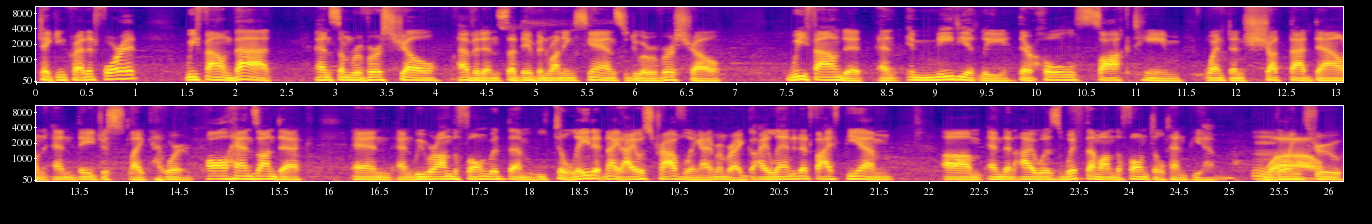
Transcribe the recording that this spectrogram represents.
taking credit for it. We found that and some reverse shell evidence that they've been running scans to do a reverse shell. We found it, and immediately their whole SOC team went and shut that down, and they just like were all hands on deck. And and we were on the phone with them till late at night. I was traveling. I remember I, I landed at 5 p.m. Um, and then I was with them on the phone till 10 p.m. Going through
